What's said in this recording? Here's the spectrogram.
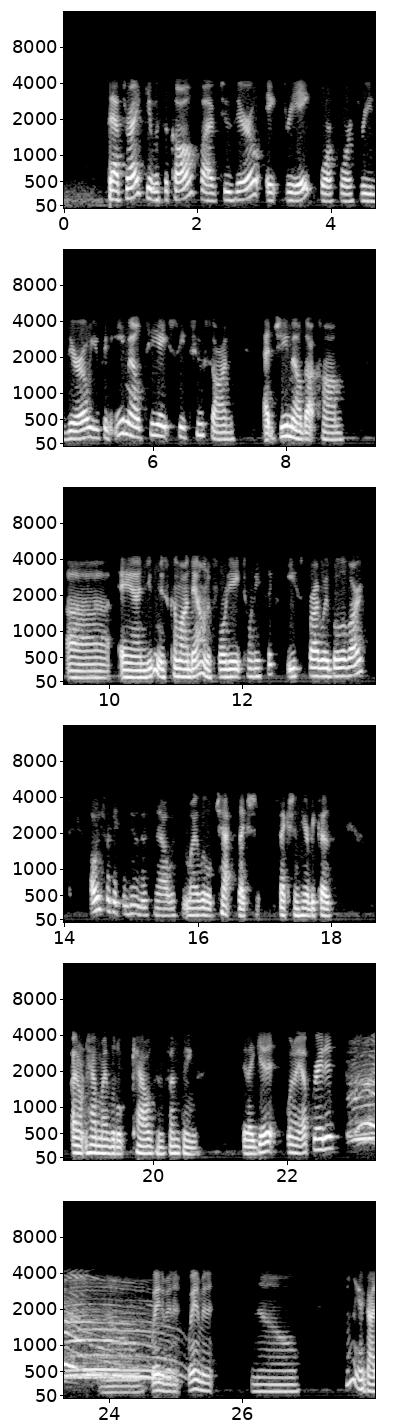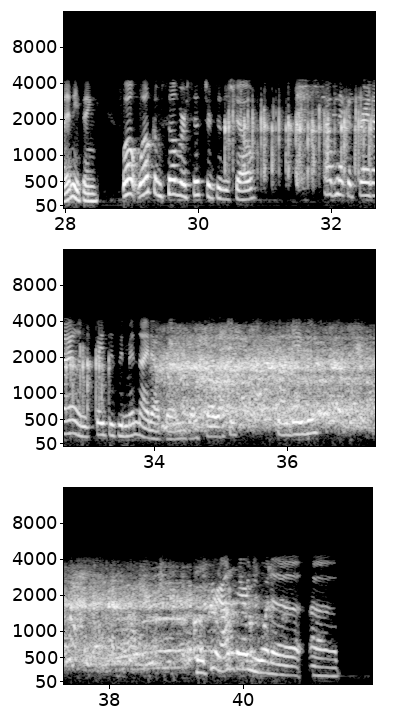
That's right. Give us a call, 520-838-4430. You can email thctucson at gmail.com. Uh, and you can just come on down to 4826 East Broadway Boulevard. I always forget to do this now with my little chat section section here because I don't have my little cows and fun things. Did I get it when I upgraded? No. Wait a minute. Wait a minute. No. I don't think I got anything. Well, welcome Silver Sister to the show. How the heck it's Grand Island? It's basically midnight out there. You guys start watching stargazing. So if you're out there and you want to, uh,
